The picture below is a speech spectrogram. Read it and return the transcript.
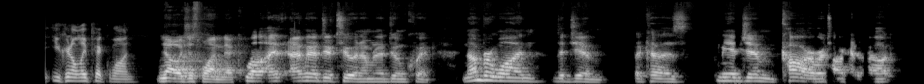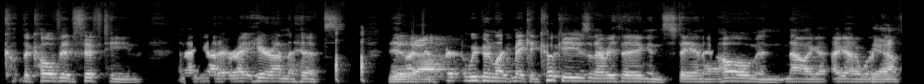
You can only pick one. no just one Nick Well, I, I'm going to do two, and I'm going to do them quick. Number one, the gym, because me and Jim Carr were talking about co- the COVID 15, and I got it right here on the hips. And I yeah uh, we've been like making cookies and everything, and staying at home, and now I got I got to work Yeah. out.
